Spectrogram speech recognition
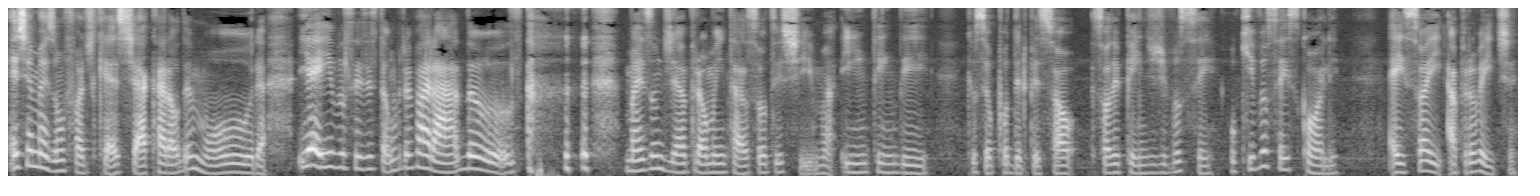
Este é mais um podcast, a Carol Demora. E aí, vocês estão preparados? mais um dia para aumentar a sua autoestima e entender que o seu poder pessoal só depende de você. O que você escolhe. É isso aí, aproveite.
